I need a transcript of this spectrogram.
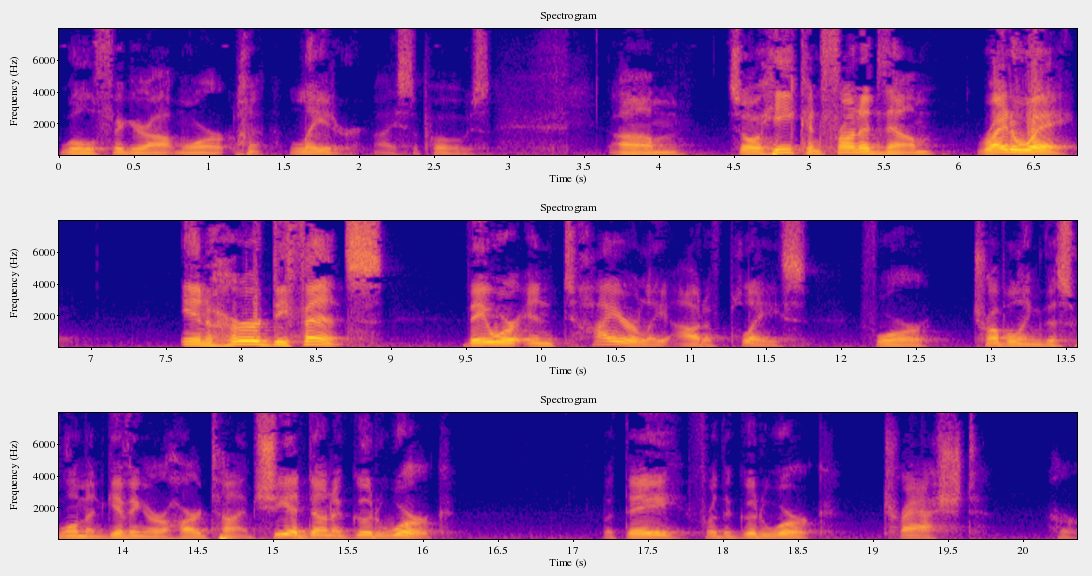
we'll figure out more later, I suppose. Um, so he confronted them right away. In her defense, they were entirely out of place for troubling this woman, giving her a hard time. She had done a good work, but they, for the good work, trashed her.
